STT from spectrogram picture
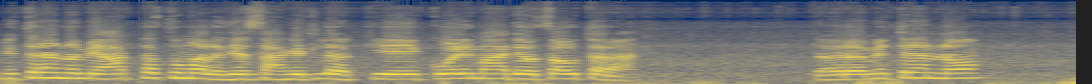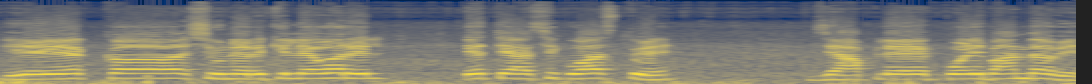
मित्रांनो मी आत्ता तुम्हाला जे सांगितलं की कोळी महादेव चौतारा. तर मित्रांनो ही एक शिवनेरी किल्ल्यावरील ऐतिहासिक वास्तू आहे जे आपले कोळी बांधव आहे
